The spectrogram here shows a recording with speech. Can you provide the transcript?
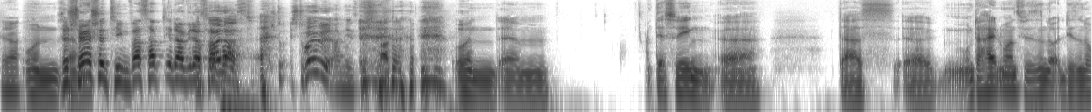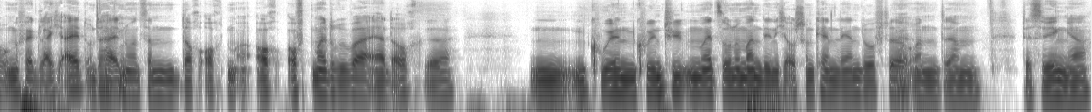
Ja. Ja. Und, ähm, Rechercheteam, was habt ihr da wieder Was soll verpasst? das? St- Ströbel! Vater. Und ähm, deswegen, äh, das äh, unterhalten wir uns, wir sind, die sind doch ungefähr gleich alt, unterhalten wir uns dann doch oft, auch oft mal drüber. Er hat auch äh, einen, einen coolen, einen coolen Typen als Sohnemann, den ich auch schon kennenlernen durfte. Ja. Und ähm, deswegen, ja,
